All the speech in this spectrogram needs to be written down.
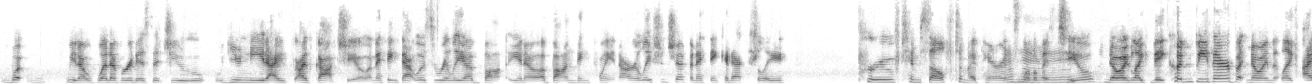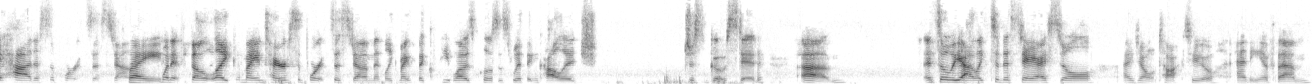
What you know whatever it is that you you need I I've got you and I think that was really a bond you know a bonding point in our relationship and I think it actually proved himself to my parents a little bit Mhm. too knowing like they couldn't be there but knowing that like I had a support system Right. when it felt like my entire support system and like my the people I was closest with in college just ghosted um and so yeah like to this day I still I don't talk to any of them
